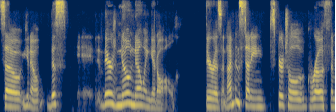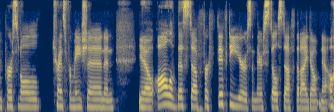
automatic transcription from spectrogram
So, you know, this there's no knowing it all. There isn't. I've been studying spiritual growth and personal transformation and you know, all of this stuff for 50 years and there's still stuff that I don't know.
